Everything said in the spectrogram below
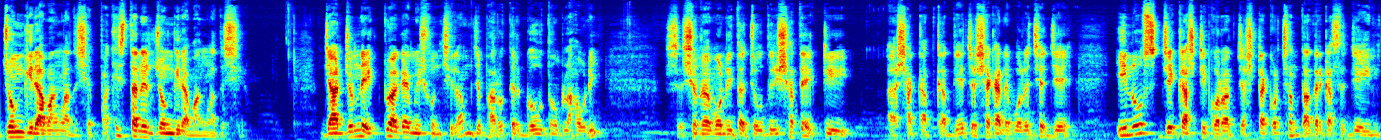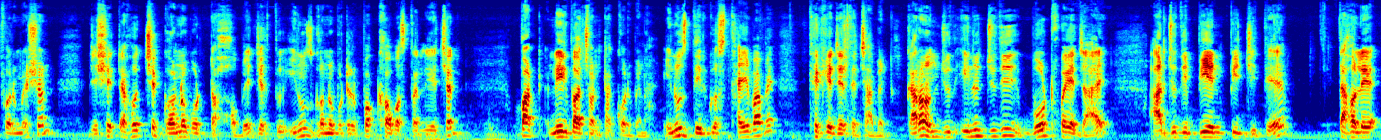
জঙ্গিরা বাংলাদেশে, পাকিস্তানের জঙ্গিরা বাংলাদেশে। যার জন্য একটু আগে আমি শুনছিলাম যে ভারতের গৌতম লাহোরি সেনামনিতা চৌধুরীর সাথে একটি সাক্ষাৎকার দিয়েছে। সেখানে বলেছে যে, ইনুস যে কাজটি করার চেষ্টা করছেন, তাদের কাছে যে ইনফরমেশন যে সেটা হচ্ছে গণভোটটা হবে, যেহেতু ইনুস গণভোটের পক্ষে অবস্থান নিয়েছেন বাট নির্বাচনটা করবে না। ইনুস দীর্ঘস্থায়ীভাবে থেকে যেতে চাবেন। কারণ যদি ইনুস যদি ভোট হয়ে যায় আর যদি বিএনপি জিতে, তাহলে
